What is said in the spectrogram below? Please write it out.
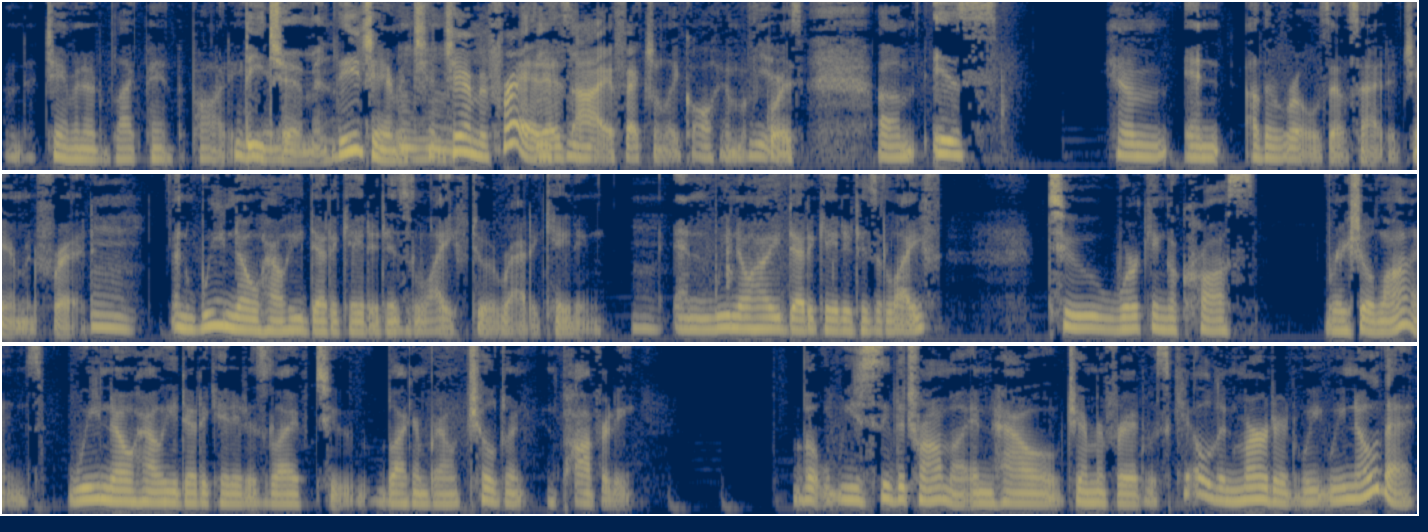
the chairman of the Black Panther Party. The chairman. The chairman, Ch- Chairman Fred, as mm-hmm. I affectionately call him, of course, um, is him in other roles outside of Chairman Fred. Mm. And we know how he dedicated his life to eradicating. Mm. And we know how he dedicated his life to working across racial lines. We know how he dedicated his life to black and brown children in poverty. But we see the trauma and how Chairman Fred was killed and murdered. We we know that.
